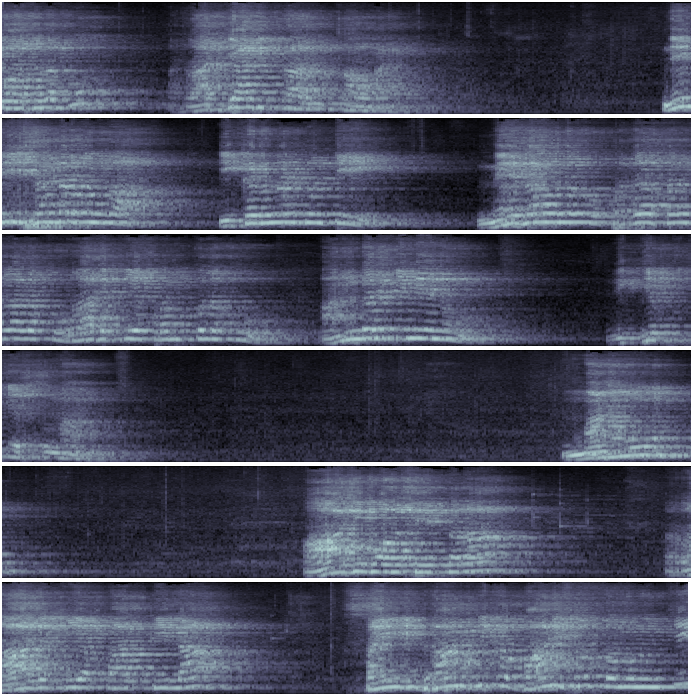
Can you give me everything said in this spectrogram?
ఆదివాసులకు రాజ్యాధికారం కావాలి. నేను ఈ సందర్భంగా ఇక్కడ ఉన్నటువంటి మేధావులకు ప్రజా సంఘాలకు రాజకీయ ప్రముఖులకు అందరికీ నేను విజ్ఞప్తి చేస్తున్నాను. మనము ఆదివాసేతర రాజకీయ పార్టీల సైద్ధాంతిక బానిసత్వము నుంచి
